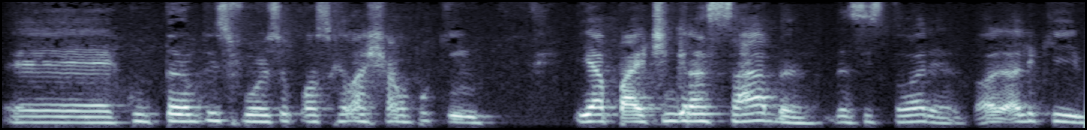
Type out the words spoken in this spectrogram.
é, com tanto esforço, eu posso relaxar um pouquinho. E a parte engraçada dessa história, olha, olha que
